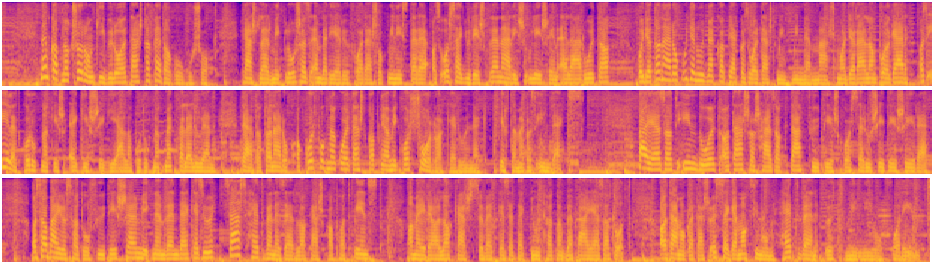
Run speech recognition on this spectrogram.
Nem kapnak soron kívül oltást a pedagógusok. Kásler Miklós, az emberi erőforrások minisztere az országgyűlés plenáris ülésén elárulta, hogy a tanárok ugyanúgy megkapják az oltást, mint minden más magyar állampolgár, az életkoruknak és egészségi állapotuknak megfelelően, tehát a tanárok akkor fognak oltást kapni, amikor sorra kerülnek, írta meg az Index. Pályázat indult a társasházak távfűtés korszerűsítésére. A szabályozható fűtéssel még nem rendelkező 170 ezer lakás kaphat pénzt, amelyre a lakásszövetkezetek nyújthatnak be pályázatot. A támogatás összege maximum 75 millió forint.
